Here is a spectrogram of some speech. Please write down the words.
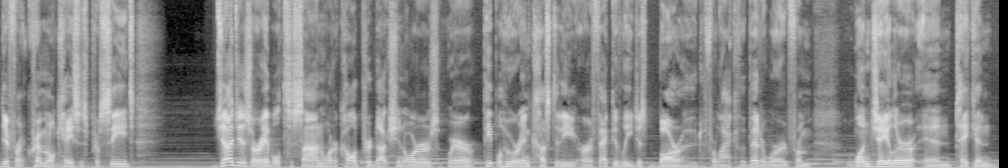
different criminal cases proceeds. Judges are able to sign what are called production orders, where people who are in custody are effectively just borrowed, for lack of a better word, from one jailer and taken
